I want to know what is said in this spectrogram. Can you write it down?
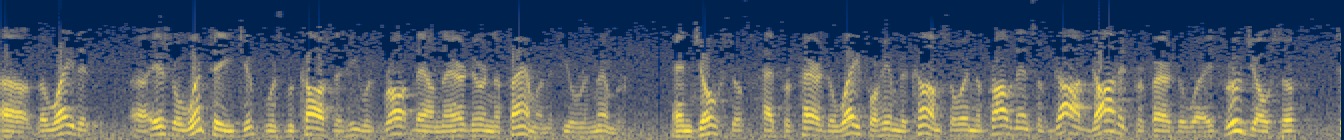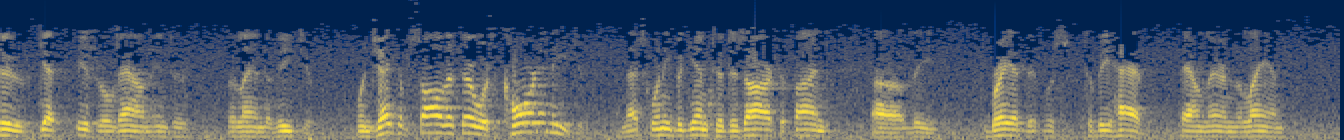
uh, the way that uh, Israel went to Egypt was because that he was brought down there during the famine, if you'll remember. And Joseph had prepared the way for him to come. So, in the providence of God, God had prepared the way through Joseph to get Israel down into the land of Egypt. When Jacob saw that there was corn in Egypt, and that's when he began to desire to find uh, the bread that was to be had down there in the land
